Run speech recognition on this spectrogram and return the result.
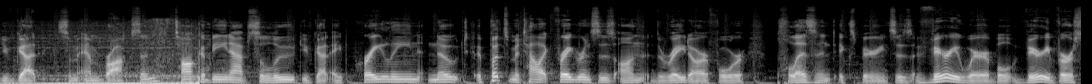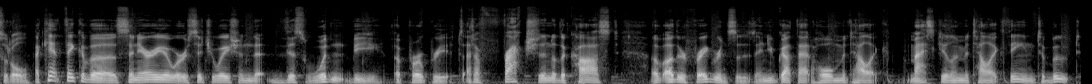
you've got some ambroxan, tonka bean absolute, you've got a praline note. It puts metallic fragrances on the radar for pleasant experiences. Very wearable, very versatile. I can't think of a scenario or a situation that this wouldn't be appropriate at a fraction of the cost of other fragrances, and you've got that whole metallic, masculine metallic theme to boot.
